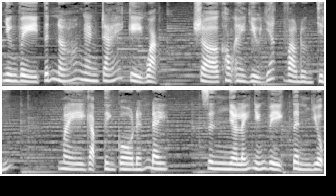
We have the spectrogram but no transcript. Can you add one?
Nhưng vì tính nó ngang trái kỳ quặc sợ không ai dìu dắt vào đường chính. May gặp tiên cô đến đây xin nhờ lấy những việc tình dục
